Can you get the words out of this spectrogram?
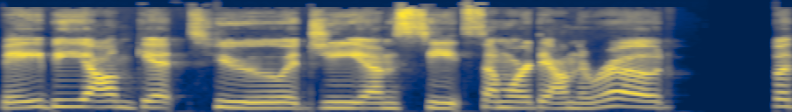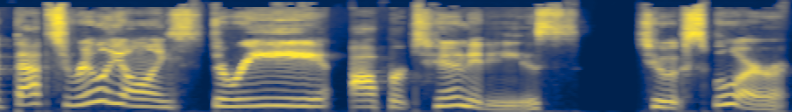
Maybe I'll get to a GM seat somewhere down the road. But that's really only three opportunities to explore.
